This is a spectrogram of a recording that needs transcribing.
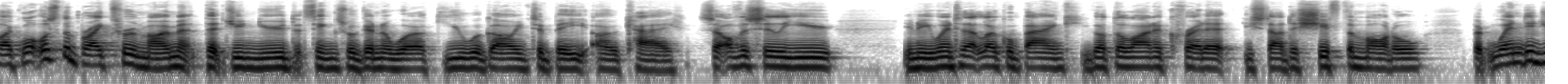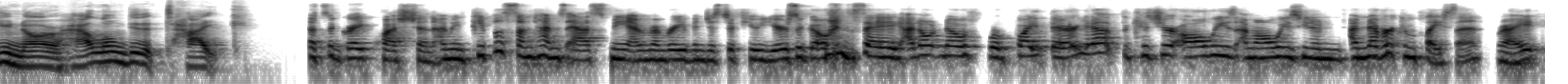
like what was the breakthrough moment that you knew that things were going to work you were going to be okay so obviously you you know you went to that local bank you got the line of credit you started to shift the model but when did you know how long did it take that's a great question. I mean, people sometimes ask me, I remember even just a few years ago and saying, I don't know if we're quite there yet because you're always, I'm always, you know, I'm never complacent, right?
